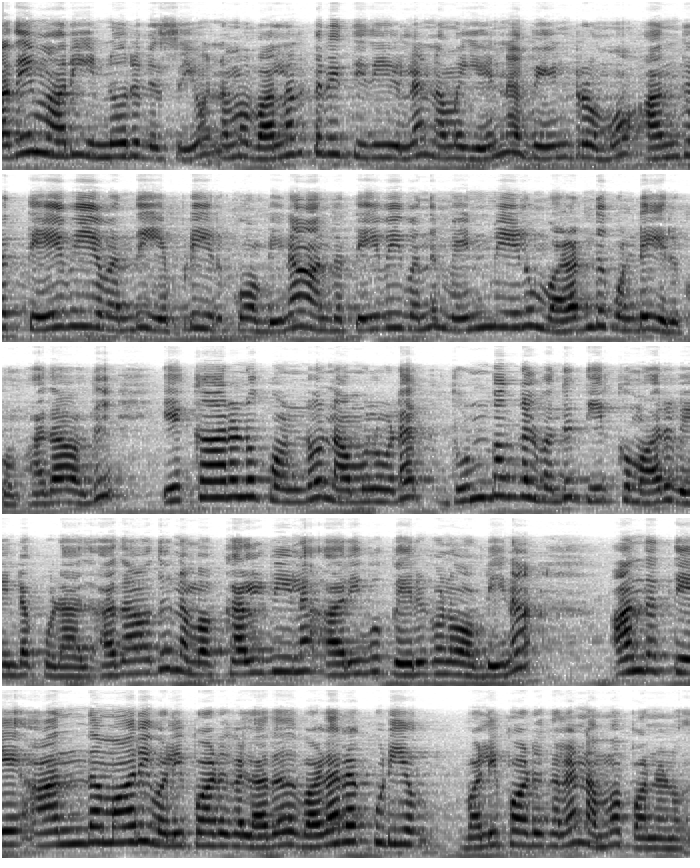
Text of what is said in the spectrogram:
அதே மாதிரி இன்னொரு விஷயம் நம்ம வளர்ப்பிறை திதியில் நம்ம என்ன வேண்டுறோமோ அந்த தேவையை வந்து எப்படி இருக்கும் அப்படின்னா அந்த தேவை வந்து மென்மேலும் வளர்ந்து கொண்டே இருக்கும். அதாவது எக்காரணம் கொண்டும் நம்மளோட துன்பங்கள் வந்து தீர்க்குமாறு வேண்டக்கூடாது. அதாவது நம்ம கல்வியில் அறிவு பெருகணும் அப்படின்னா அந்த தே அந்த மாதிரி வழிபாடுகள் அதாவது வளரக்கூடிய வழிபாடுகளை நம்ம பண்ணணும்.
